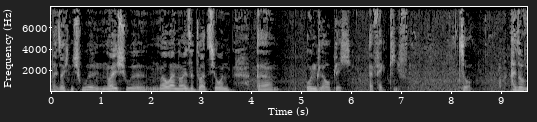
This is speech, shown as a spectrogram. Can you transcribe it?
bei solchen Schulen, neue Schulen, neue Situationen äh, unglaublich effektiv. So. Also,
